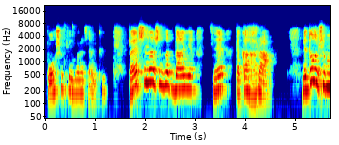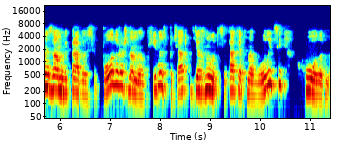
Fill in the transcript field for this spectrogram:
пошуки морозенки. Перше наше завдання це така гра. Для того, щоб ми з вами відправилися в подорож, нам необхідно спочатку вдягнутися, так як на вулиці холодно.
